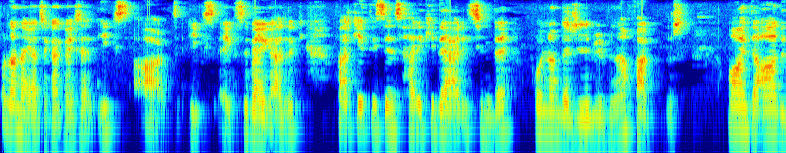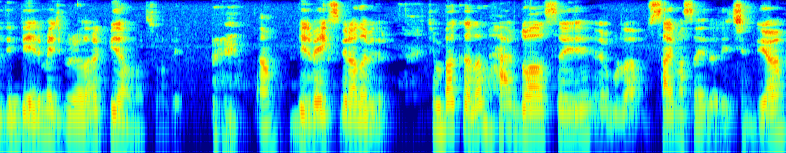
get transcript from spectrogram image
Burada ne gelecek arkadaşlar? x artı x eksi b gelecek. Fark ettiyseniz her iki değer için de polinom dereceleri birbirinden farklıdır. O halde a dediğim değeri mecburi olarak 1 almak zorundayım. tamam. 1 ve eksi 1 alabilirim. Şimdi bakalım her doğal sayı burada sayma sayıları için diyor.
